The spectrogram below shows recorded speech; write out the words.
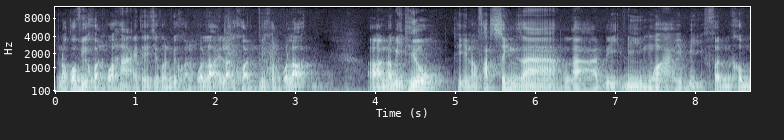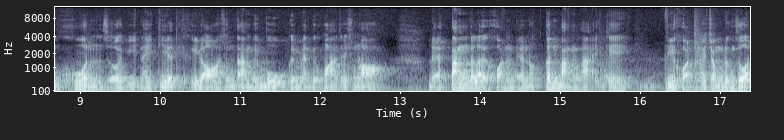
nó có vi khuẩn có hại thôi chứ còn vi khuẩn có lợi lợi khuẩn vi khuẩn có lợi. Ờ, nó bị thiếu thì nó phát sinh ra là bị đi ngoài bị phân không khuôn rồi bị này kia thì khi đó chúng ta mới bù cái men tiêu hóa cho chúng nó để tăng cái lợi khuẩn để nó cân bằng lại cái vi khuẩn ở trong đường ruột.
